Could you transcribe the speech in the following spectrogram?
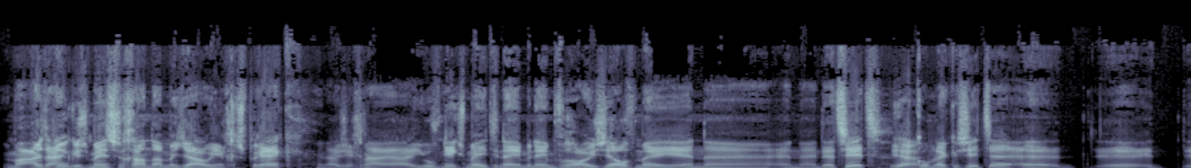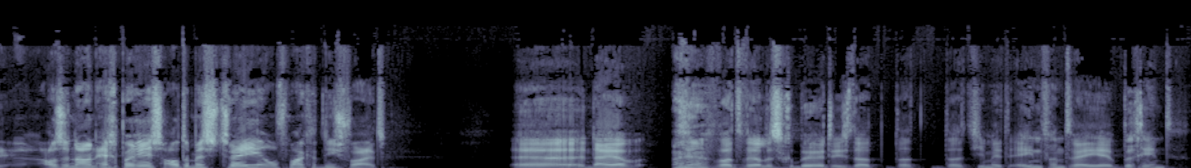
Maar uiteindelijk is mensen gaan dan met jou in gesprek. Nou, zeg, nou ja, je hoeft niks mee te nemen, neem vooral jezelf mee en uh, en that's it. Ja. Kom lekker zitten. Uh, uh, als er nou een echtpaar is, altijd met z'n tweeën, of maakt het niet zo uit? nou ja, wat wel eens gebeurt is dat, dat, dat je met één van tweeën begint.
